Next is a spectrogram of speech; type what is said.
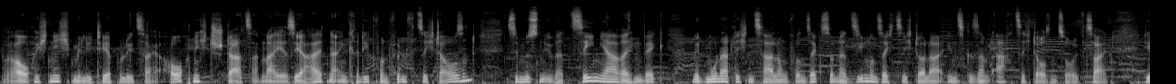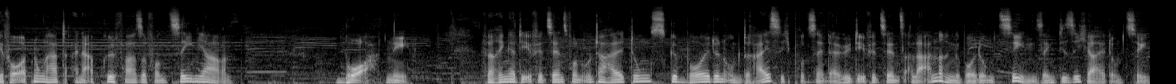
brauche ich nicht, Militärpolizei auch nicht, Staatsanleihe. Sie erhalten einen Kredit von 50.000. Sie müssen über 10 Jahre hinweg mit monatlichen Zahlungen von 667 Dollar insgesamt 80.000 zurückzahlen. Die Verordnung hat eine Abkühlphase von 10 Jahren. Boah, nee, verringert die Effizienz von Unterhaltungsgebäuden um 30%, erhöht die Effizienz aller anderen Gebäude um 10, senkt die Sicherheit um 10.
